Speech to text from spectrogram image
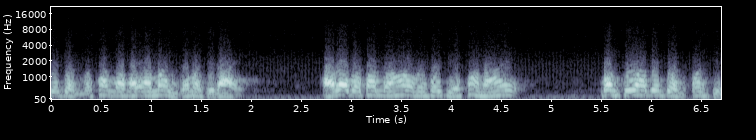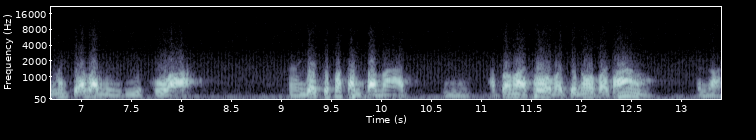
จะจนบ่ทำว่าไผอามันจะมาสิได้ถาเราบ่ทำบ่เฮาเป็นเสียท่าไม้ความชั่วเป็นต้นความสิมันเสียวันนี้ดีกว่าอย่าจะพักกันประมาทอัปมาโทมาจุโนประทังเป็นว่า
